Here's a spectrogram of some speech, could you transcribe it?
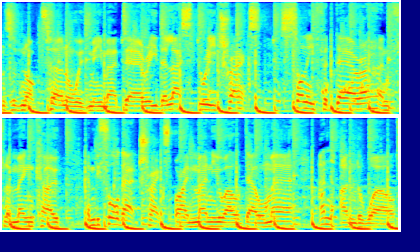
Sounds of Nocturnal with me, Matt Darey. The last three tracks, Sonny Fodera and Flamenco, and before that, tracks by Manuel Del Mar and Underworld.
